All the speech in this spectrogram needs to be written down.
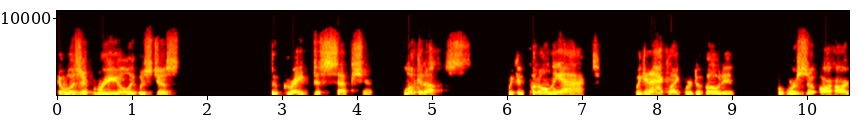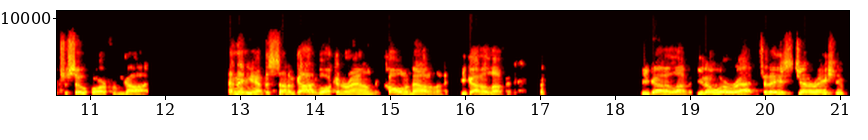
It wasn't real. It was just the great deception. Look at us. We can put on the act. We can act like we're devoted, but we're so, our hearts are so far from God. And then you have the Son of God walking around calling them out on it. You gotta love it. you gotta love it. You know where we're at today's generation?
